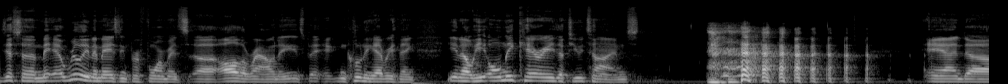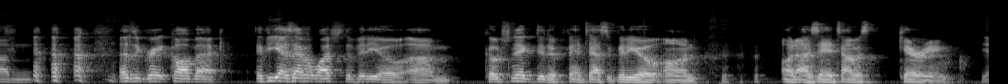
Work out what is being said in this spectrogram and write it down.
just an, a really an amazing performance uh, all around, including everything. You know, he only carried a few times, and um, That's a great callback. If you guys haven't watched the video, um, Coach Nick did a fantastic video on on Isaiah Thomas carrying the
